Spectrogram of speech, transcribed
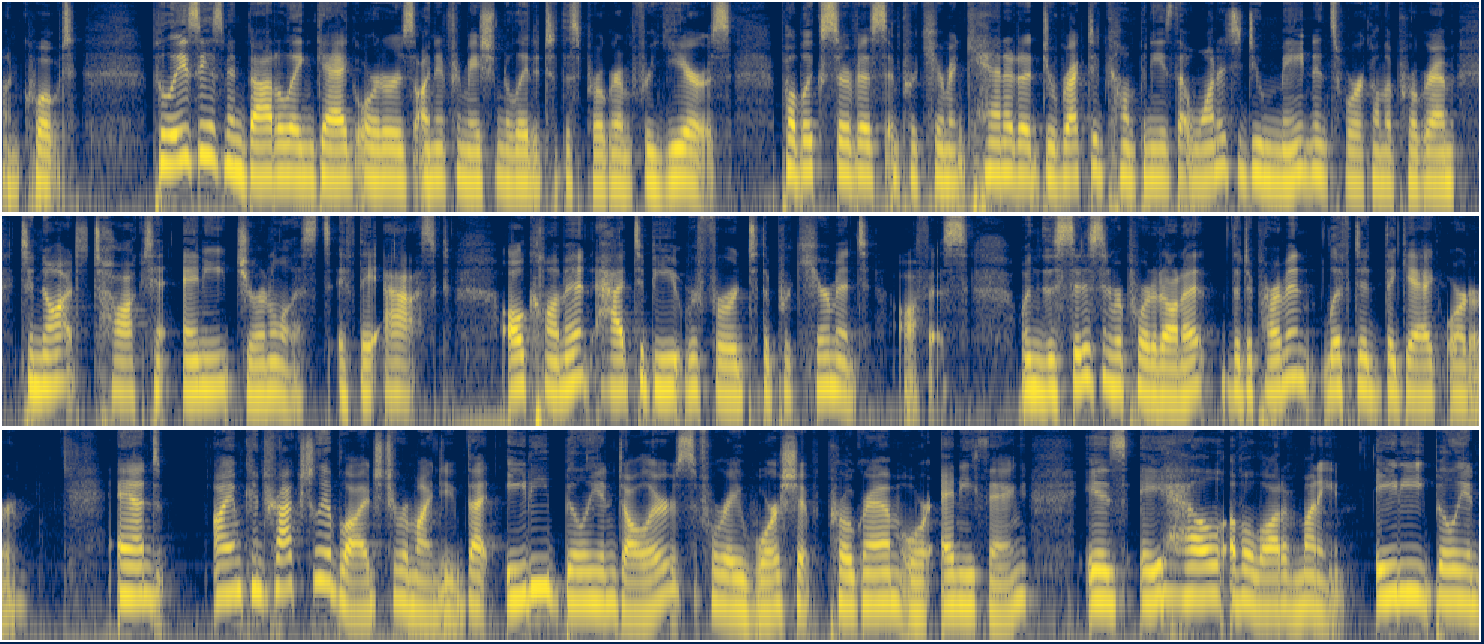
unquote. Pugliese has been battling gag orders on information related to this program for years. Public Service and Procurement Canada directed companies that wanted to do maintenance work on the program to not talk to any journalists if they asked. All comment had to be referred to the procurement office. When the citizen reported on it, the department lifted the gag order. And I am contractually obliged to remind you that $80 billion for a warship program or anything is a hell of a lot of money. $80 billion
